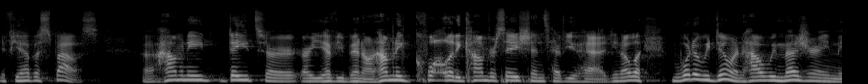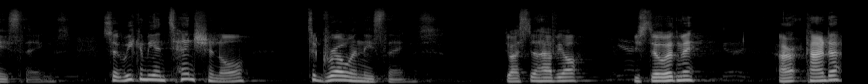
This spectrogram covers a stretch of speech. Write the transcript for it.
if you have a spouse? Uh, how many dates are, are you, have you been on? How many quality conversations have you had? You know, what, what are we doing? How are we measuring these things? So we can be intentional to grow in these things. Do I still have y'all? Yeah. You still with me? Good. All right, kinda?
